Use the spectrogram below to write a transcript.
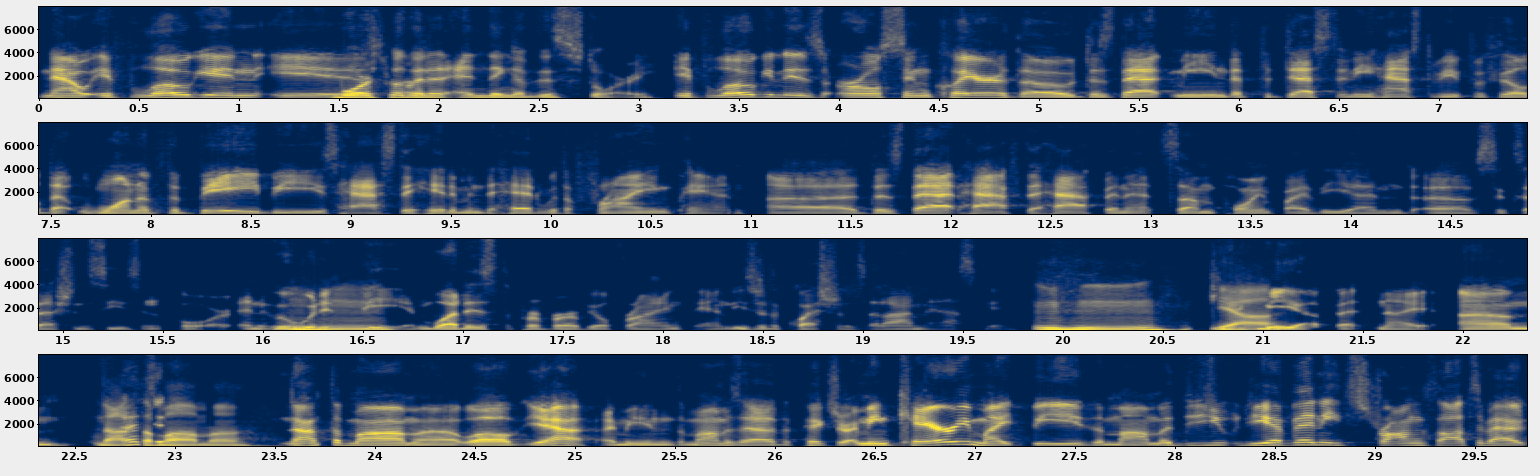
Now, if Logan is more so than an ending of this story If Logan is Earl Sinclair, though, does that mean that the destiny has to be fulfilled that one of the babies has to hit him in the head with a frying pan? Uh, does that have to happen at some point by the end of Succession season four? And who would Mhm. it be? And what is the proverbial frying pan? These are the questions that I'm asking. mm-hmm yeah me up at night. Um, not the it. mama Not the mama. Well, yeah. I mean, the mama's out of the picture. I mean, Kerry might be the mama. Do you do you have any strong thoughts about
